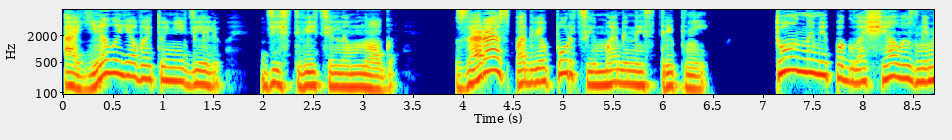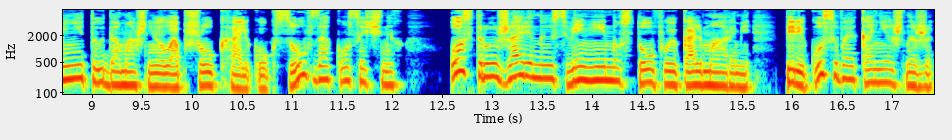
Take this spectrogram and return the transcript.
А ела я в эту неделю действительно много — за раз по две порции маминой стрепни. Тоннами поглощала знаменитую домашнюю лапшу кхалькуксу в закусочных, острую жареную свинину с тофу и кальмарами, перекусывая, конечно же,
